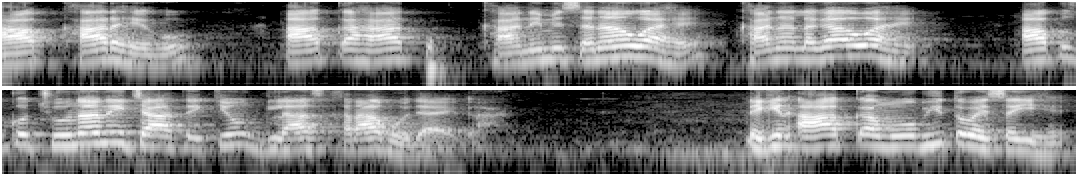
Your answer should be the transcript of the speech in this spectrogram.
आप खा रहे हो आपका हाथ खाने में सना हुआ है, खाना लगा हुआ है, आप उसको छूना नहीं चाहते, क्यों? गिलास ख़राब हो जाएगा। लेकिन आपका मुँह भी तो वैसा ही है,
